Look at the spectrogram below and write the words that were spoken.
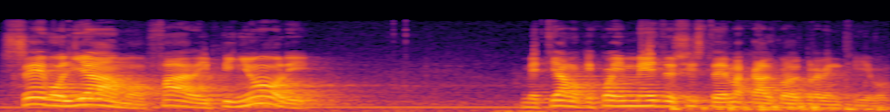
Se vogliamo fare i pignoli, mettiamo che qua in mezzo il sistema calcola il preventivo.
